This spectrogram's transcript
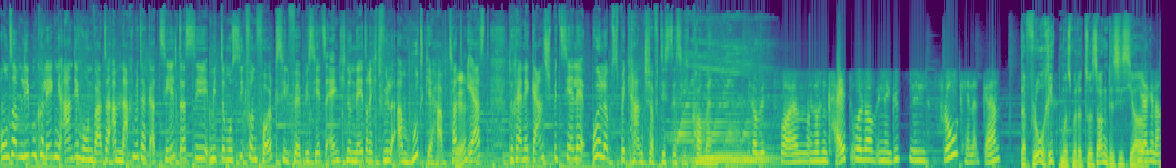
unserem lieben Kollegen Andi Hohenwarter am Nachmittag erzählt, dass sie mit der Musik von Volkshilfe bis jetzt eigentlich noch nicht recht viel am Hut gehabt hat. Okay. Erst durch eine ganz spezielle Urlaubsbekanntschaft ist es gekommen. Ich habe jetzt vor allem einfach einen Kite-Urlaub in Ägypten in Floh kennengelernt. Der Flo Ritt, muss man dazu sagen, das ist ja, Ja, genau.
